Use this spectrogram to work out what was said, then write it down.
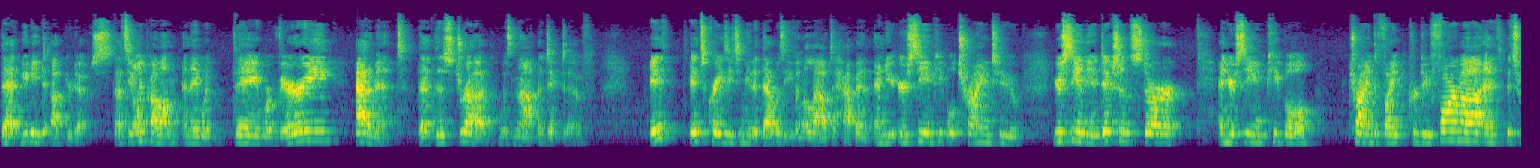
that you need to up your dose. That's the only problem and they would they were very adamant that this drug was not addictive. It it's crazy to me that that was even allowed to happen. And you're seeing people trying to, you're seeing the addiction start, and you're seeing people trying to fight Purdue Pharma, and it's, it's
